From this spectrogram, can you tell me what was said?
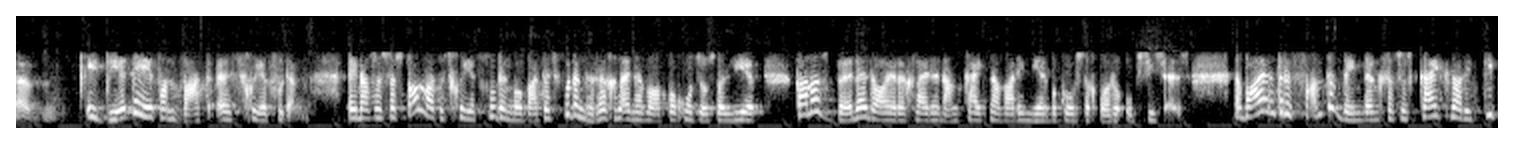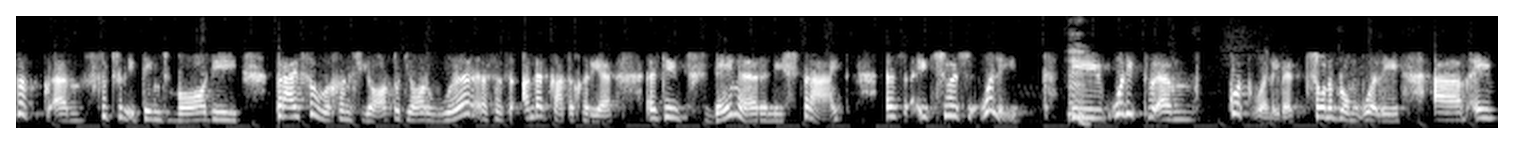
uh, idee te hê van wat is goeie voeding. En as ons verstaan wat is goeie voeding of wat is voedingriglyne waarvolgens ons wil leef, kan ons binne daai riglyne dan kyk na wat die meer bekostigbare opsies is. Nou baie interessante wendings as ons kyk na die tipe um, voedselitems waar die prysverhogings jaar tot jaar hoër is as ander kategorieë, is die wenner in die stryd is iets soos olie. Die hmm. olie um, kookolie, weet sonneblomolie, ehm um, en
